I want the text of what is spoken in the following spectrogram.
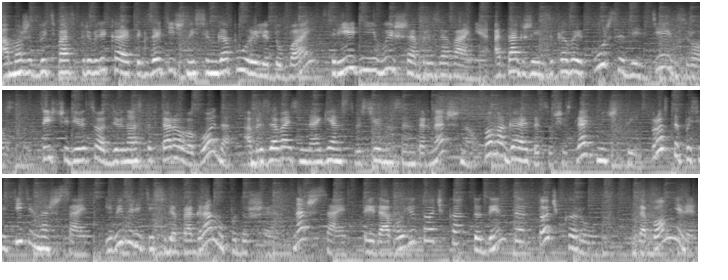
А может быть вас привлекает экзотичный Сингапур или Дубай? Среднее и высшее образование, а также языковые курсы для детей и взрослых. С 1992 года образовательное агентство Students International помогает осуществлять мечты. Просто посетите наш сайт и выберите себе программу по душе. Наш сайт www.tudinter.ru Запомнили?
